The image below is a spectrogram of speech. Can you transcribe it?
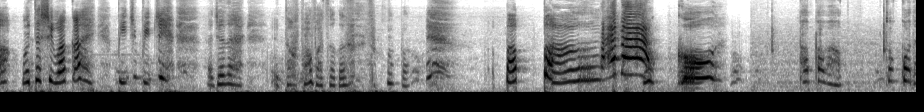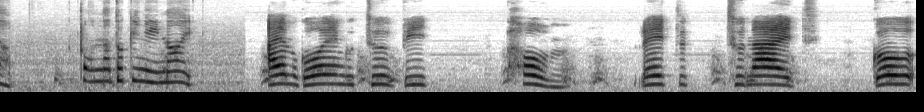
あ、私若い。ピチピチ。あ、じゃない。えっと、パパとか、パパ。パッパーン。パパパパは、どこだ？こんな時にいない。I am going to be home late tonight. Go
